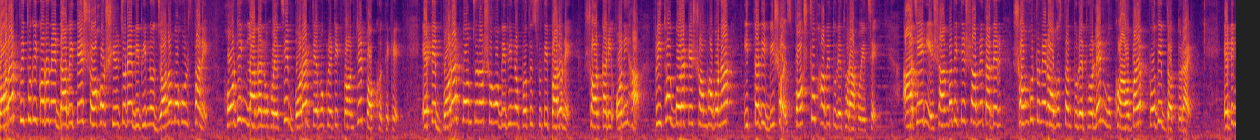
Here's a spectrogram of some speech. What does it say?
বরাক পৃথকীকরণের দাবিতে শহর শিলচরে বিভিন্ন জনবহুল স্থানে হোর্ডিং লাগানো হয়েছে বরাক ডেমোক্রেটিক ফ্রন্টের পক্ষ থেকে। এতে বরাক বঞ্চনা সহ বিভিন্ন প্রতিশ্রুতি পালনে সরকারি অনীহা, পৃথক বরাকের সম্ভাবনা ইত্যাদি বিষয় স্পষ্টভাবে তুলে ধরা হয়েছে। আজ এ নিয়ে সাংবাদিকদের সামনে তাদের সংগঠনের অবস্থান তুলে ধরলেন মুখ্য আহ্বায়ক প্রদীপ দত্ত রায়। এদিন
